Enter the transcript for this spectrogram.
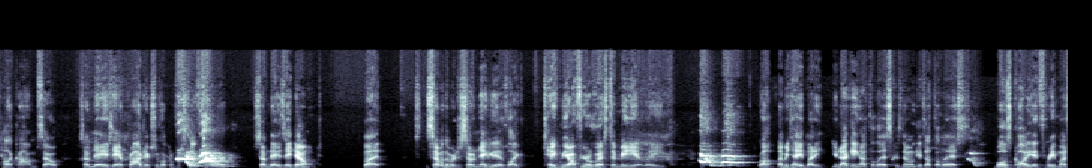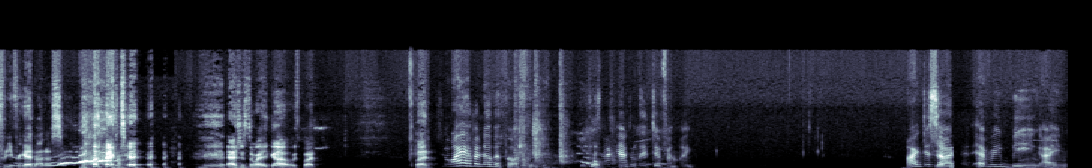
telecom. So some days they have projects they're looking for stuff for. Some days they don't. But some of them are just so negative, like take me off your list immediately. Well, let me tell you, buddy, you're not getting off the list because no one gets off the list. We'll call you in three months when you forget about us. that's just the way it goes. But, but So I have another thought because oh. I handle it differently. I decide that every being I'm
